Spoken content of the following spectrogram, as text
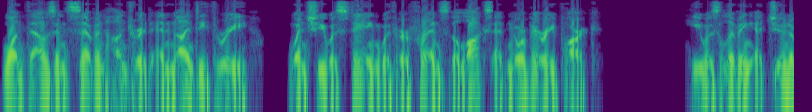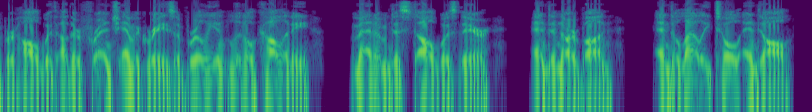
1793, when she was staying with her friends the Lockes at Norbury Park. He was living at Juniper Hall with other French émigrés a brilliant little colony, Madame de Stael was there, and de Narbonne, and de Lally Tollendal,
